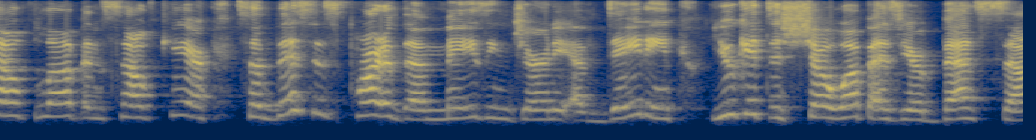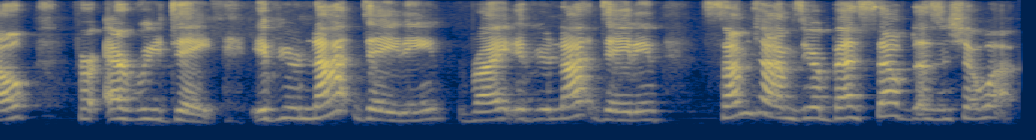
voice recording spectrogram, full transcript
Self-love and self-care. So this is part of the amazing journey of dating. You get to show up as your best self for every date. If you're not dating right if you're not dating sometimes your best self doesn't show up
